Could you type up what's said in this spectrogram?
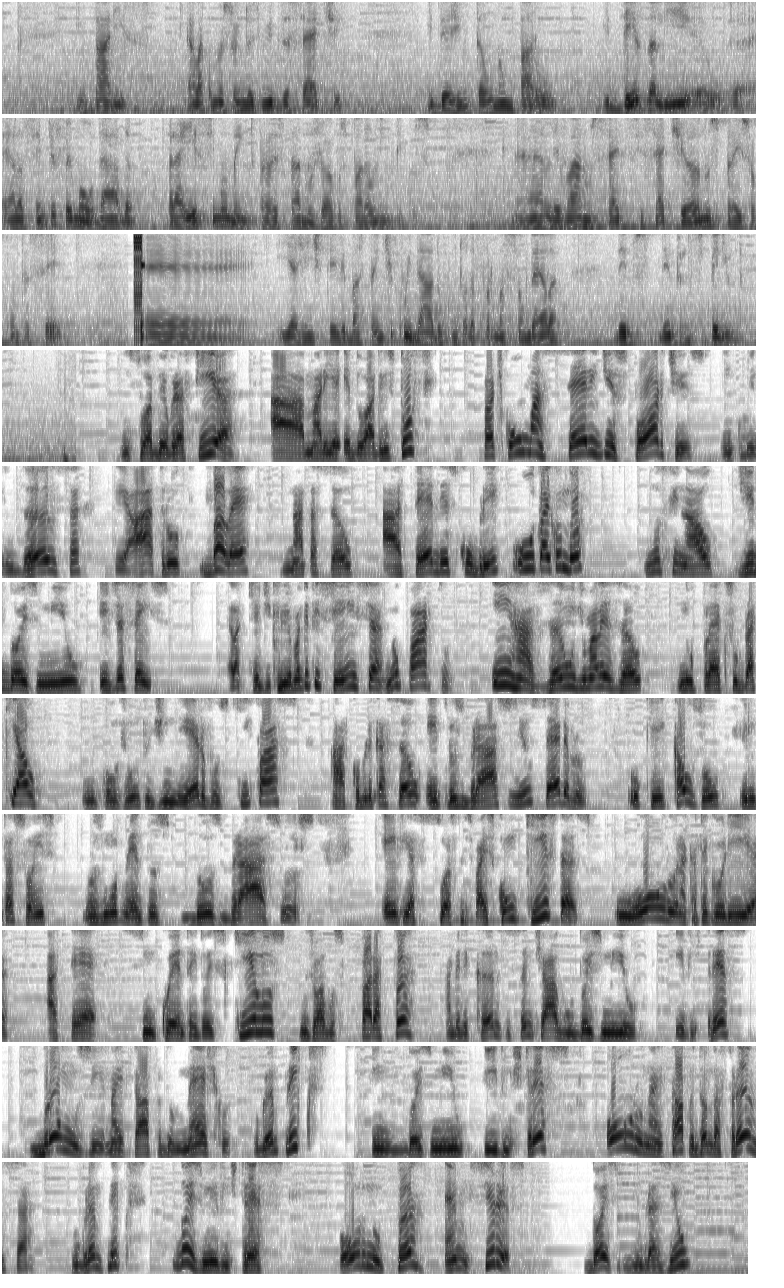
em Paris. Ela começou em 2017 e desde então não parou. E desde ali eu, ela sempre foi moldada para esse momento, para estar nos Jogos Paralímpicos. Né? Levaram sete, sete anos para isso acontecer. É, e a gente teve bastante cuidado com toda a formação dela dentro, dentro desse período. Em sua biografia, a Maria Eduarda Stuff praticou uma série de esportes, incluindo dança, teatro, balé, natação até descobrir o Taekwondo no final de 2016. Ela que adquiriu uma deficiência no parto em razão de uma lesão no plexo braquial, um conjunto de nervos que faz a comunicação entre os braços e o cérebro, o que causou limitações nos movimentos dos braços. Entre as suas principais conquistas, o ouro na categoria até 52 quilos nos Jogos Parapan-Americanos de Santiago 2023, bronze na etapa do México do Grand Prix em 2023, ouro na etapa então da França no Grand Prix 2023, ouro no Pan Am Series 2 no Brasil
